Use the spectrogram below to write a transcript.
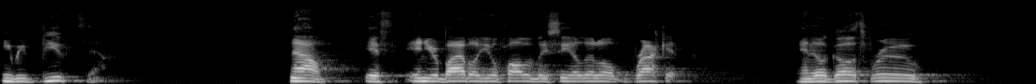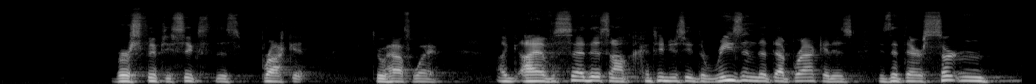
He rebuked them. Now, if in your Bible you'll probably see a little bracket, and it'll go through verse 56, this bracket through halfway. I, have said this, and I'll continue to see the reason that that bracket is, is that there are certain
